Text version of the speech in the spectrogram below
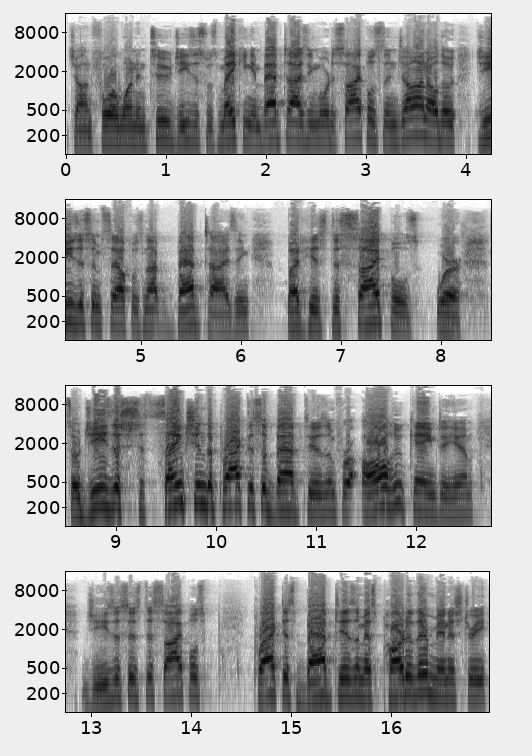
John 4, 1 and 2, Jesus was making and baptizing more disciples than John, although Jesus himself was not baptizing, but his disciples were. So Jesus sanctioned the practice of baptism for all who came to him. Jesus' disciples practice baptism as part of their ministry.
